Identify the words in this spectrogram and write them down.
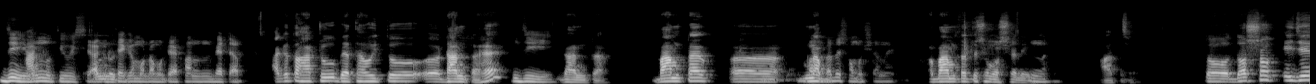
জি উন্নতি হয়েছে আগে থেকে মোটামুটি এখন বেটার আগে তো হাঁটু ব্যথা হইতো ডানটা হ্যাঁ? জি। ডানটা। বামটা না সমস্যা নেই। বামটাতে সমস্যা নেই। আচ্ছা। তো দর্শক এই যে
